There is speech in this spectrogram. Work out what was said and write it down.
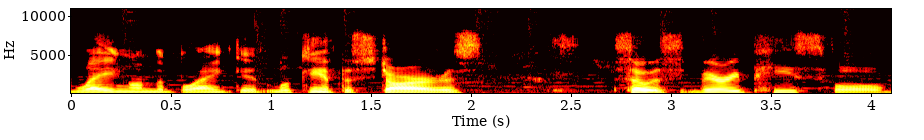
laying on the blanket, looking at the stars. So it's very peaceful.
